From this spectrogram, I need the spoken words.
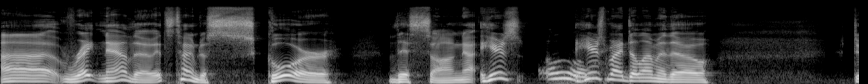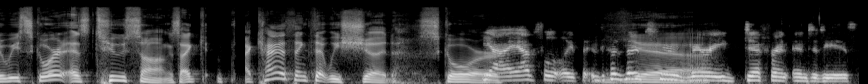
Uh, right now though, it's time to score this song. Now, here's Oh, here's my dilemma though. Do we score it as two songs? I, I kind of think that we should score. yeah, I absolutely think because they're Yeah. two very different entities.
